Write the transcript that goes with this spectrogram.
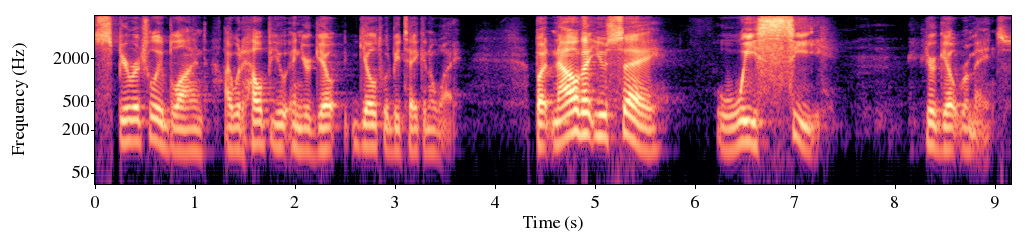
spiritually blind, I would help you and your guilt, guilt would be taken away. But now that you say, we see, your guilt remains.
